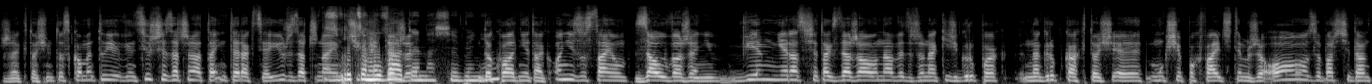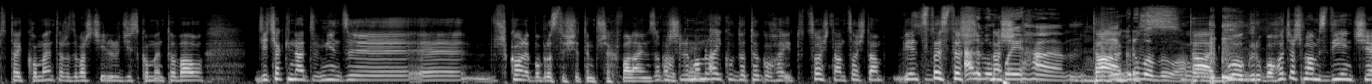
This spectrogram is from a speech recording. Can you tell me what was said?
że ktoś im to skomentuje, więc już się zaczyna ta interakcja, już zaczynają ci Zwrócą hejterzy- uwagę na siebie, nie? Dokładnie tak. Oni zostają zauważeni. Wiem, nieraz się tak zdarzało nawet, że na jakichś grupach, na grupkach ktoś e, mógł się pochwalić tym, że o, zobaczcie, dam tutaj komentarz, zobaczcie, ile ludzi skomentowało. Dzieciaki nawet między e, w szkole po prostu się tym przechwalają. Zobacz, ile Okej. mam lajków do tego hejtu, coś tam, coś tam. Więc to jest też Ale nasz- pojechałem. Tak. grubo było. tak, było grubo. Chociaż mam zdjęcie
